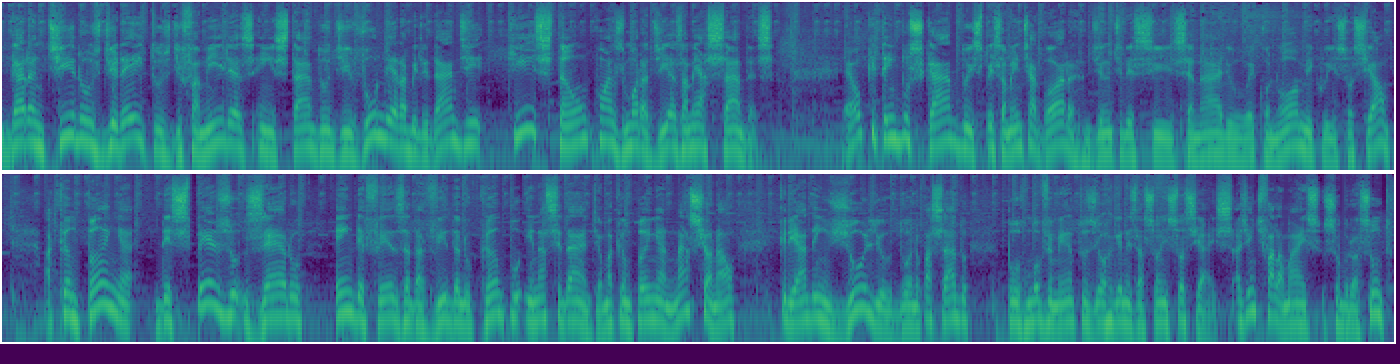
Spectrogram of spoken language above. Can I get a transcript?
Garantir os direitos de famílias em estado de vulnerabilidade que estão com as moradias ameaçadas. É o que tem buscado, especialmente agora, diante desse cenário econômico e social, a campanha Despejo Zero em defesa da vida no campo e na cidade. É uma campanha nacional criada em julho do ano passado por movimentos e organizações sociais. A gente fala mais sobre o assunto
